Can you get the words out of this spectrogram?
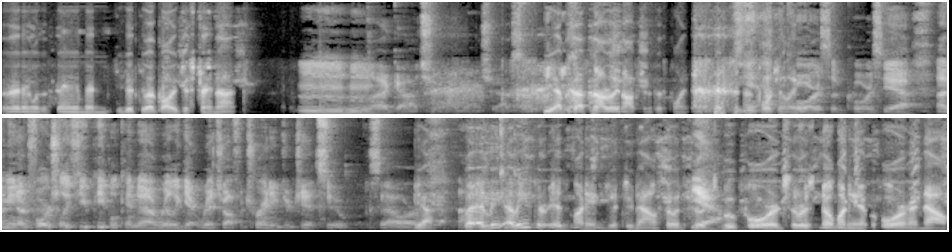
everything was the same in jiu-jitsu, I'd probably just train that. Mm-hmm. I got you. I got you. Absolutely. Yeah, but that's not really an option at this point, Yeah, unfortunately. of course, of course, yeah. I mean, unfortunately, few people can uh, really get rich off of training jujitsu. So, or, Yeah, but uh, at least at least there is money in jiu-jitsu now, so it's, Yeah. it's moved forward. So there was no money in it before, and now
